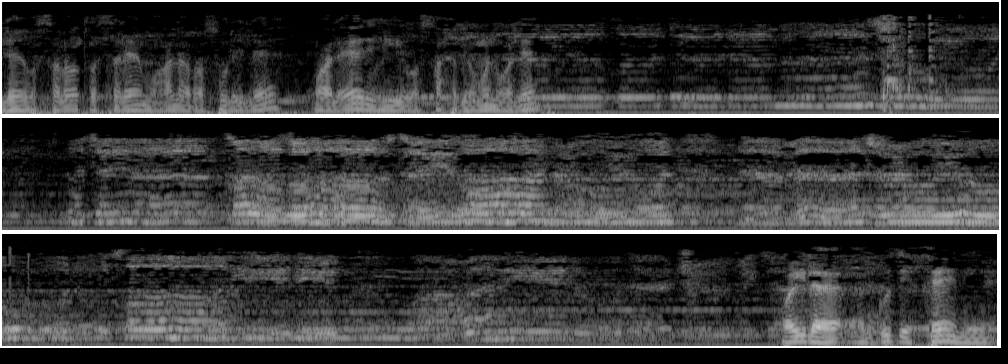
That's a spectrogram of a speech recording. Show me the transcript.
الله والصلاة والسلام على رسول الله وعلى آله وصحبه ومن والاه. وإلى الجزء الثاني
